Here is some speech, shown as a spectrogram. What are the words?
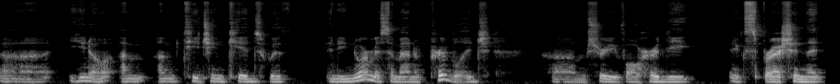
uh, you know, I'm, I'm teaching kids with an enormous amount of privilege. Uh, I'm sure you've all heard the expression that,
